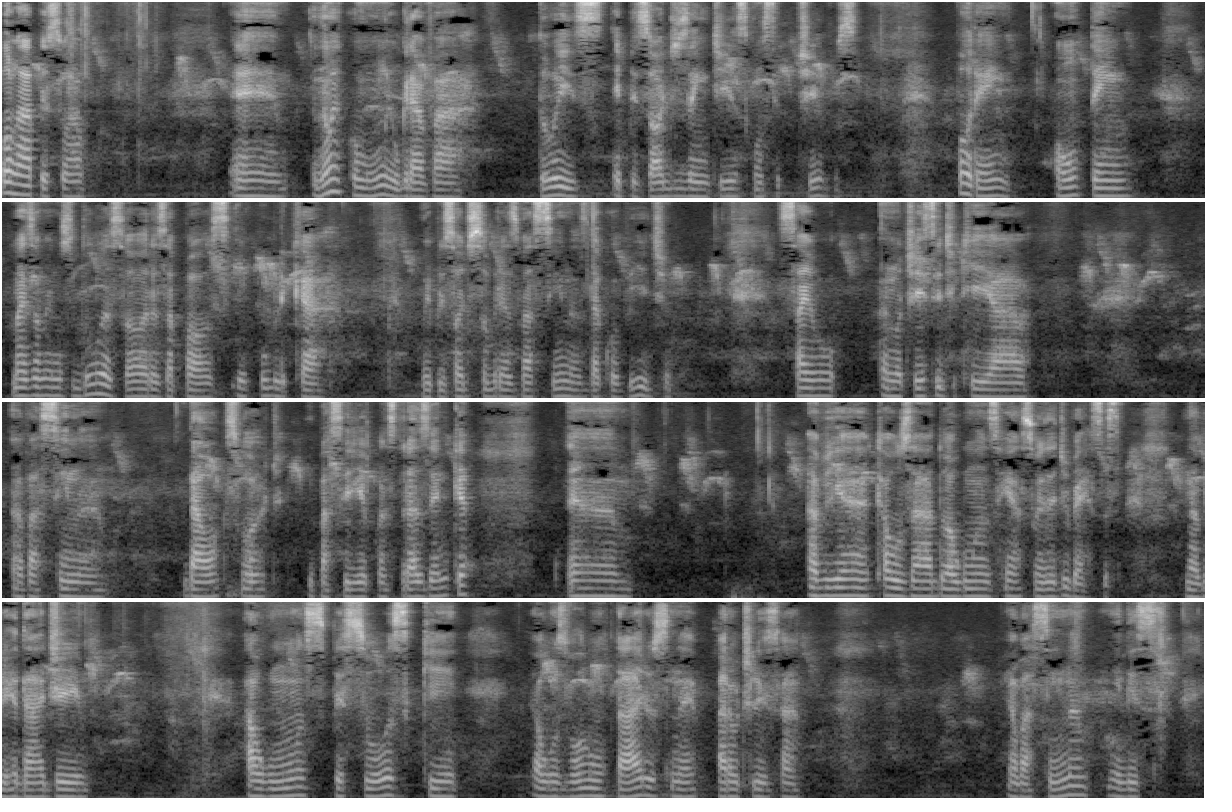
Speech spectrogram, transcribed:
Olá pessoal, é, não é comum eu gravar dois episódios em dias consecutivos, porém, ontem, mais ou menos duas horas após eu publicar o episódio sobre as vacinas da Covid, saiu a notícia de que a, a vacina da Oxford, em parceria com a AstraZeneca, havia causado algumas reações adversas. Na verdade, algumas pessoas que, alguns voluntários, né, para utilizar a vacina, eles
